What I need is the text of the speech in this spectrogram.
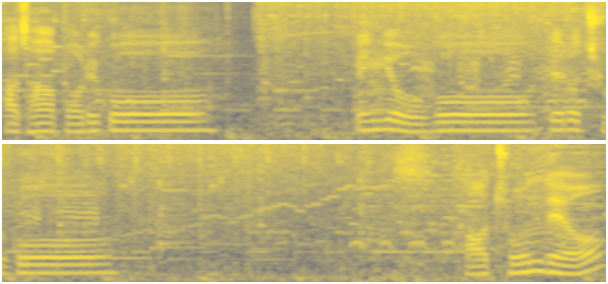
다 잡아버리고 땡겨오고 때려주고. 아 좋은데요?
